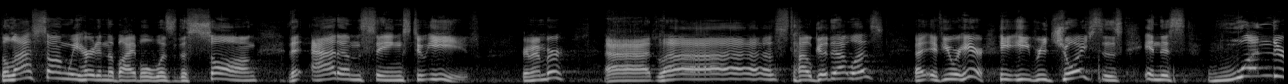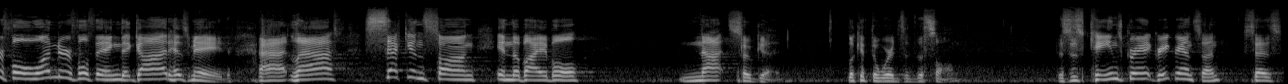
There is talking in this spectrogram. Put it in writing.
The last song we heard in the Bible was the song that Adam sings to Eve. Remember? At last. How good that was? Uh, if you were here, he, he rejoices in this wonderful, wonderful thing that God has made. At last, second song in the Bible, not so good. Look at the words of the song. This is Cain's great grandson, says,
